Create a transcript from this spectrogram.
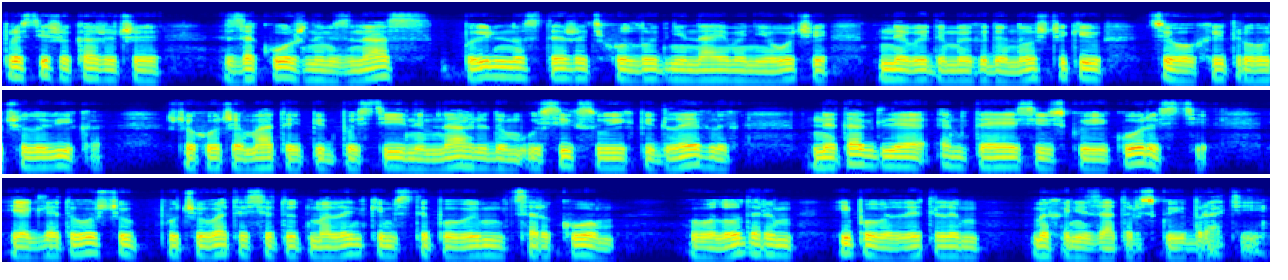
простіше кажучи, за кожним з нас пильно стежать холодні наймані очі невидимих доносчиків цього хитрого чоловіка, що хоче мати під постійним наглядом усіх своїх підлеглих не так для МТСівської користі, як для того, щоб почуватися тут маленьким степовим царком, володарем і повелителем механізаторської братії.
